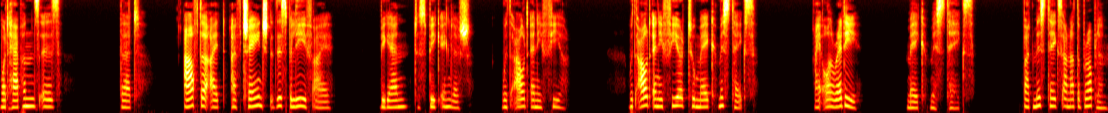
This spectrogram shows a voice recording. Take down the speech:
what happens is that after I, I've changed this belief, I began to speak English without any fear, without any fear to make mistakes. I already make mistakes. But mistakes are not the problem.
